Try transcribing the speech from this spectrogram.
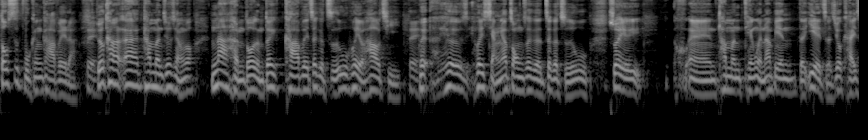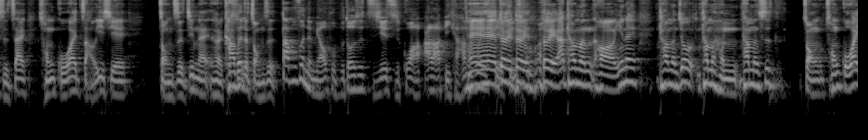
都是古坑咖啡啦。对，就看啊，他们就想说，那很多人对咖啡这个植物会有好奇，对，会会会想要种这个这个植物，所以，嗯，他们田尾那边的业者就开始在从国外找一些种子进来，咖啡的种子。大部分的苗圃不都是直接只挂阿拉比卡？他们会对对对啊，他们哈，因为他们就他们很他们是。种从国外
